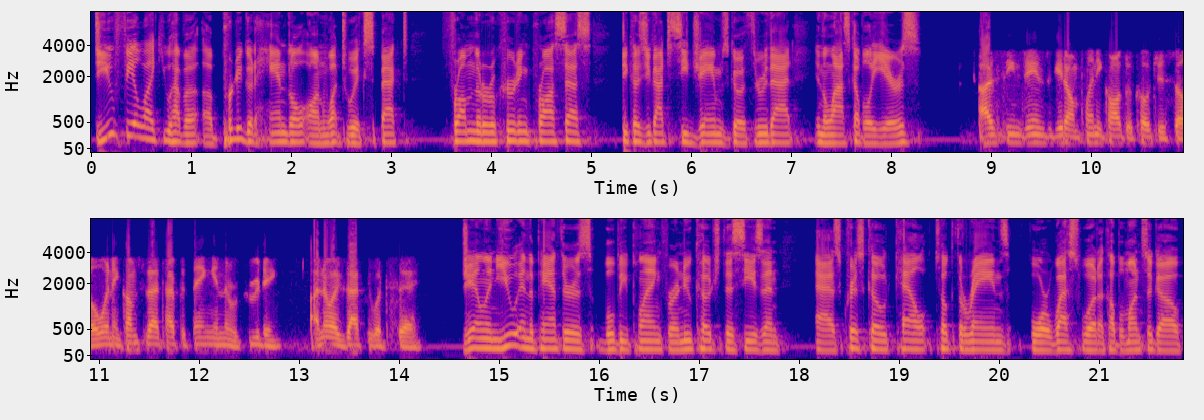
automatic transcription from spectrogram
Do you feel like you have a, a pretty good handle on what to expect from the recruiting process because you got to see James go through that in the last couple of years? I've seen James get on plenty calls with coaches, so when it comes to that type of thing in the recruiting, I know exactly what to say. Jaylyn, you and the Panthers will be playing for a new coach this season as Chris Coquel took the reins for Westwood a couple months ago.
